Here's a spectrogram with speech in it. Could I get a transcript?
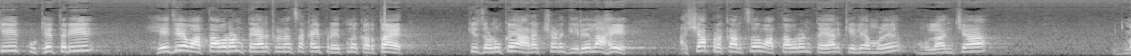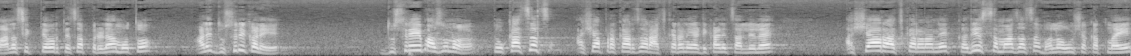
की कुठेतरी हे जे वातावरण तयार करण्याचा काही प्रयत्न करतायत की जणू काही आरक्षण गेलेलं आहे अशा प्रकारचं वातावरण तयार केल्यामुळे मुलांच्या मानसिकतेवर त्याचा परिणाम होतो. आणि दुसरीकडे दुसऱ्याही बाजूनं टोकाचंच अशा प्रकारचं राजकारण या ठिकाणी चाललेलं आहे. अशा राजकारणाने कधीच समाजाचं भलं होऊ शकत नाही.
